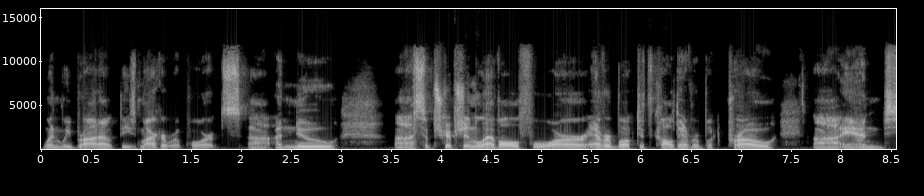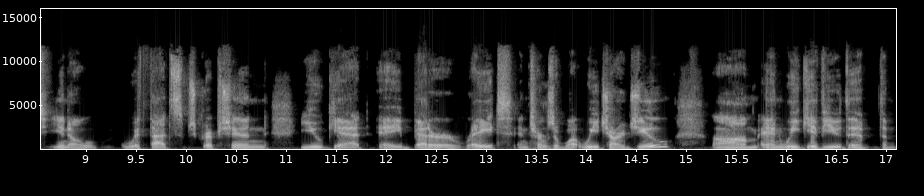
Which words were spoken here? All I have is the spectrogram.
when we brought out these market reports uh, a new uh, subscription level for Everbooked. It's called Everbooked Pro, uh, and you know with that subscription, you get a better rate in terms of what we charge you, um, and we give you the the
